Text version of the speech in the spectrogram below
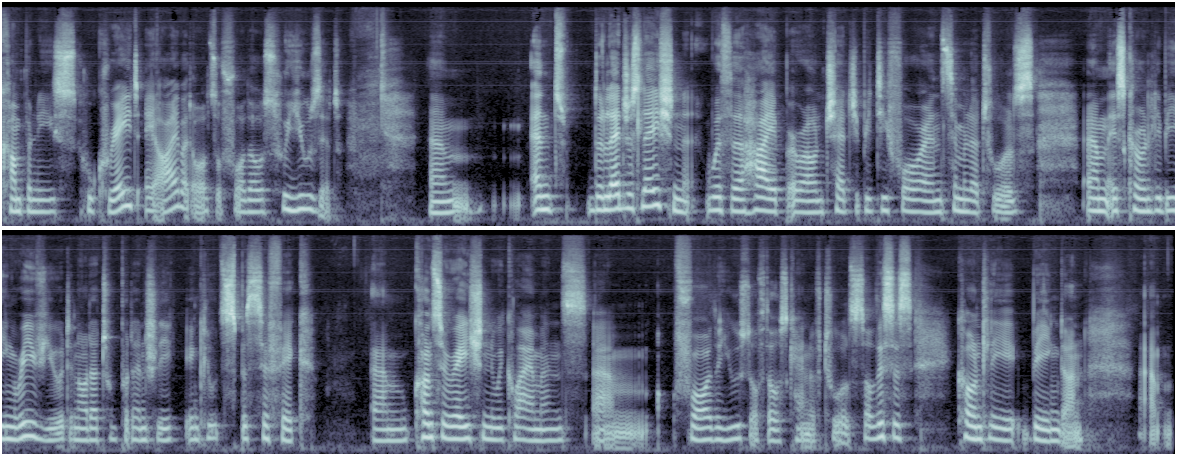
companies who create AI, but also for those who use it. Um, and the legislation with the hype around ChatGPT 4 and similar tools um, is currently being reviewed in order to potentially include specific um, conservation requirements um, for the use of those kind of tools. So this is currently being done. Um,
